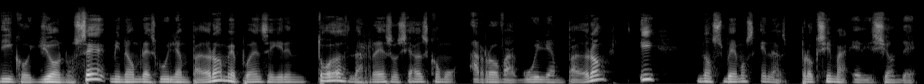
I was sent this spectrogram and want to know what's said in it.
Digo, yo no sé, mi nombre es William Padrón, me pueden seguir en todas las redes sociales como arroba William Padrón y nos vemos en la próxima edición de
